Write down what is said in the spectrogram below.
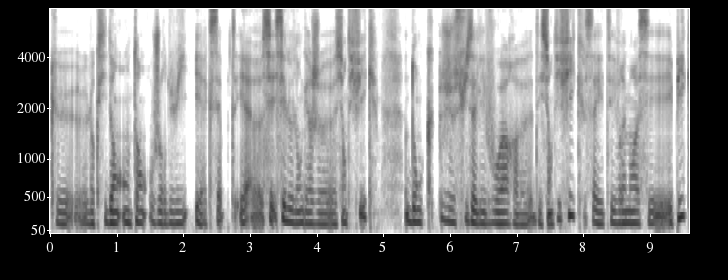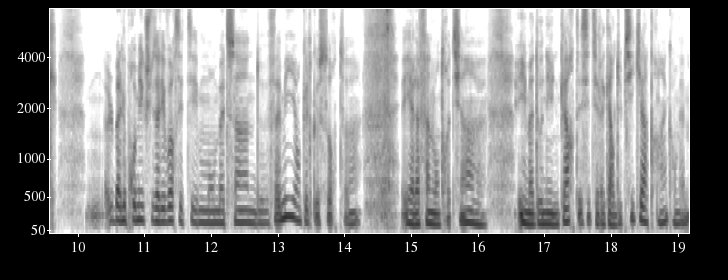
que euh, l'Occident entend aujourd'hui et accepte. Et c'est le langage scientifique. Donc, je suis allée voir des scientifiques. Ça a été vraiment assez épique. Bah, le premier que je suis allée voir, c'était mon médecin de famille, en quelque sorte. Et à la fin de l'entretien, il m'a donné une carte et c'était la carte psychiatre hein, quand même.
